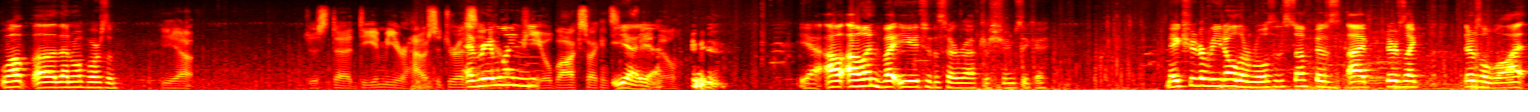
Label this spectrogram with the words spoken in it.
Well, uh, then we'll force him. Yeah. Just uh, DM me your house address Everyone- and your PO box so I can see Yeah, the yeah. Yeah, I'll I'll invite you to the server after stream, CK. Make sure to read all the rules and stuff, because I there's like there's a lot.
